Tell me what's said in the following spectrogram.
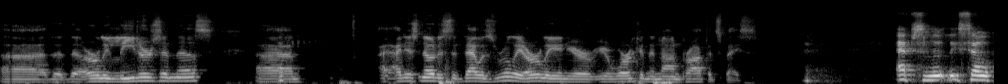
uh, the, the, early leaders in this. Um, I, I, just noticed that that was really early in your your work in the nonprofit space. Absolutely. So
